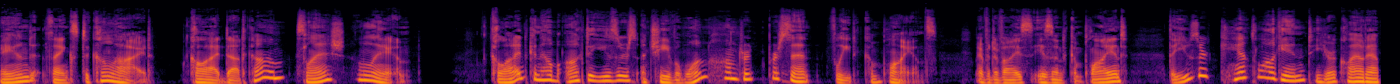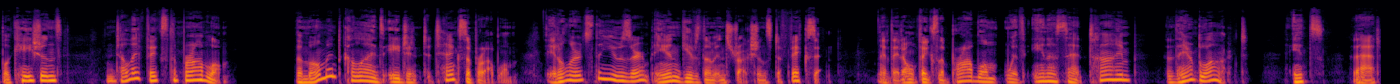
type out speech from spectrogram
And thanks to Kolide. Kolide.com slash LAN. Kolide can help Okta users achieve 100% fleet compliance. If a device isn't compliant, the user can't log in to your cloud applications until they fix the problem. The moment Kolide's agent detects a problem, it alerts the user and gives them instructions to fix it. If they don't fix the problem within a set time, they're blocked. It's that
